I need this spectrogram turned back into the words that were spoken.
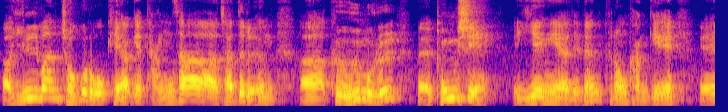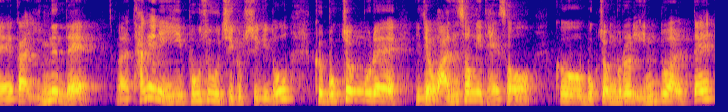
어, 일반적으로 계약의 당사자들은 어, 그 의무를 동시에 이행해야 되는 그런 관계가 있는데 아, 당연히 이 보수 지급 시기도 그 목적물에 이제 완성이 돼서 그 목적물을 인도할 때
